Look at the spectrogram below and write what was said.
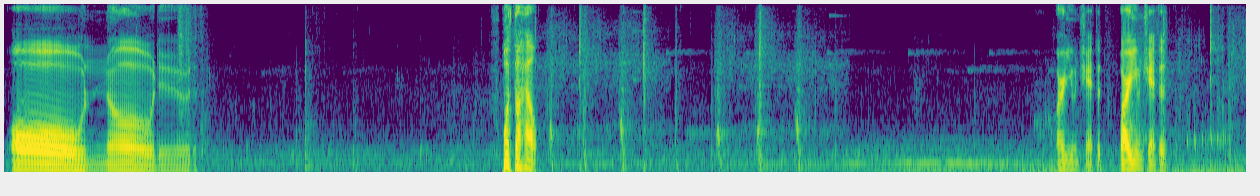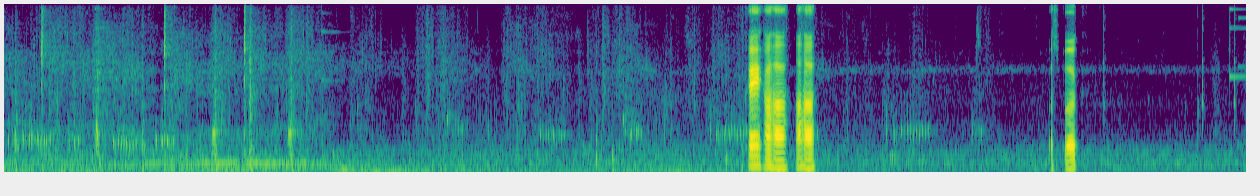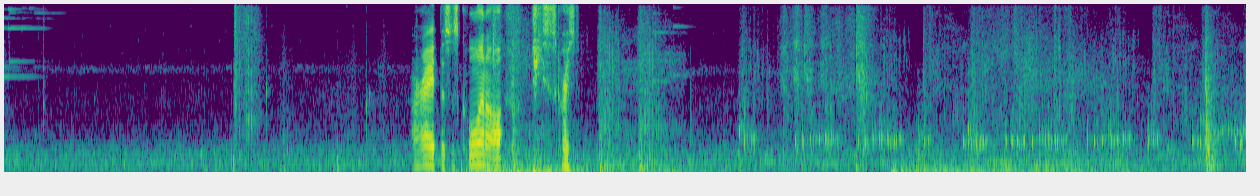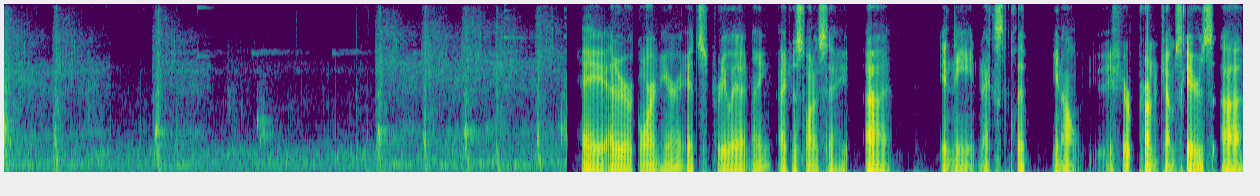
Oh no, dude. What the hell? You enchanted? Why are you enchanted? Okay, haha, haha. First book. Alright, this is cool and all. Christ. Hey, Editor Goran here. It's pretty late at night. I just want to say, uh, in the next clip, you know, if you're prone to jump scares, uh,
